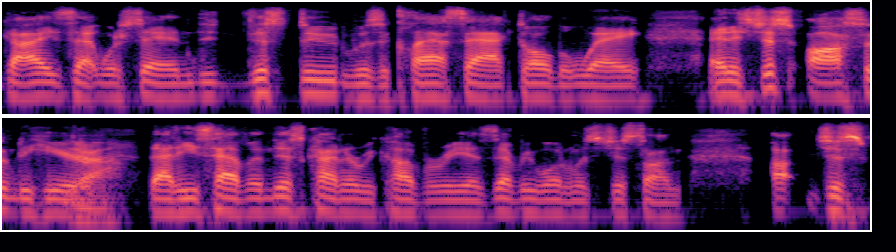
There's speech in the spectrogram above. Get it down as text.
guys that were saying this dude was a class act all the way. And it's just awesome to hear yeah. that he's having this kind of recovery as everyone was just on uh, just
